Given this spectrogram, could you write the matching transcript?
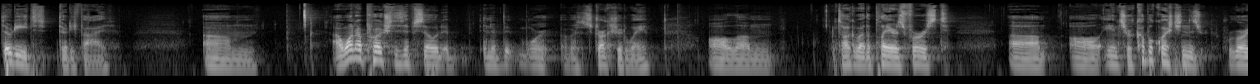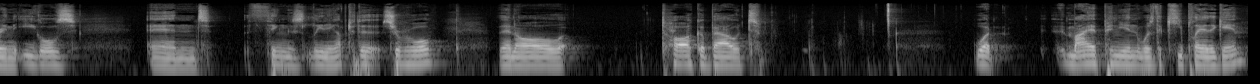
38 35. Um, I want to approach this episode in a bit more of a structured way. I'll um, talk about the players first. Um, I'll answer a couple questions regarding the Eagles and things leading up to the Super Bowl. Then I'll talk about what, in my opinion, was the key play of the game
